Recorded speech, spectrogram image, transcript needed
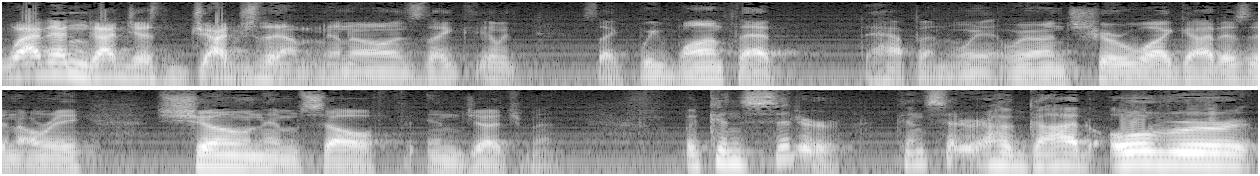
why didn't God just judge them? You know, it's like, it's like we want that to happen. We're, we're unsure why God hasn't already shown himself in judgment. But consider, consider how God over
